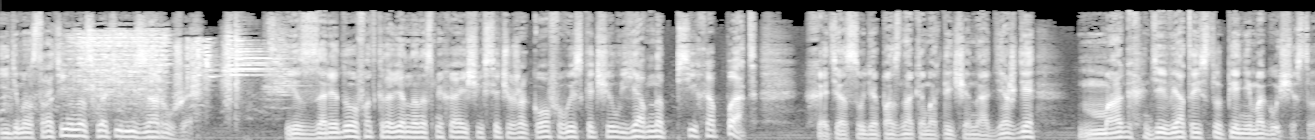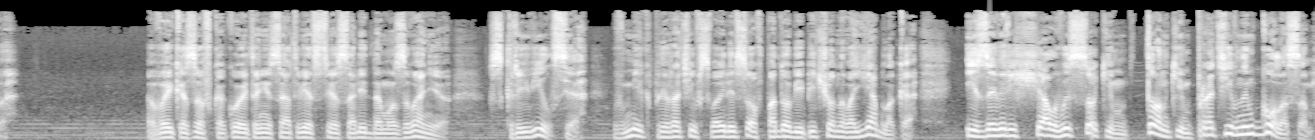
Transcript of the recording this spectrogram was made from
и демонстративно схватились за оружие. Из-за рядов откровенно насмехающихся чужаков выскочил явно психопат, хотя, судя по знакам отличия на одежде, маг девятой ступени могущества. Выказав какое-то несоответствие солидному званию, скривился, вмиг превратив свое лицо в подобие печеного яблока и заверещал высоким, тонким, противным голосом.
